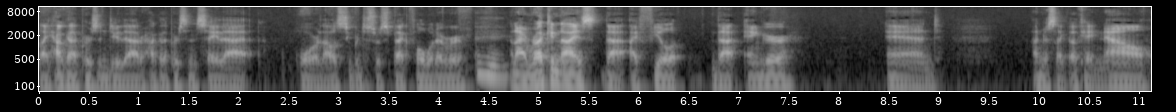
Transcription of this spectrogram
Like how can that person do that, or how can that person say that, or that was super disrespectful, whatever. And I recognize that I feel that anger, and I'm just like, okay, now,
